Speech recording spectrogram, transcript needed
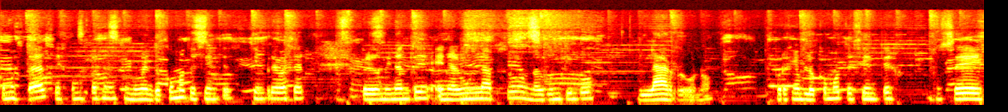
¿Cómo estás? Es cómo estás en este momento. ¿Cómo te sientes? Siempre va a ser predominante en algún lapso o en algún tiempo largo, ¿no? Por ejemplo, ¿cómo te sientes no sé,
